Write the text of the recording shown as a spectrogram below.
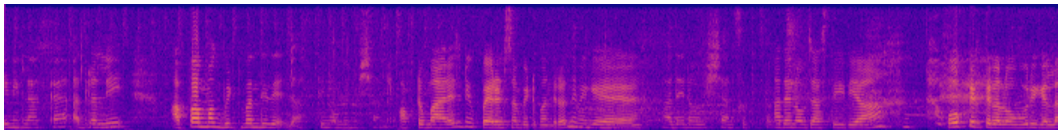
ಏನಿಲ್ಲ ಅಕ್ಕ. ಅದರಲ್ಲಿ ಅಪ್ಪ ಅಮ್ಮಗೆ ಬಿಟ್ಟು ಬಂದಿದೆ ಜಾಸ್ತಿ ನೋವಿನ ವಿಷಯ ಅಂದರೆ. ಆಫ್ಟರ್ ಮ್ಯಾರೇಜ್ ನೀವು ಪೇರೆಂಟ್ಸ್ನ ಬಿಟ್ಟು ಬಂದಿರೋದು ನಿಮಗೆ ಅದೇ ನೋವು ವಿಷಯ ಅನ್ಸುತ್ತೆ ಅದೇ ನೋವು ಜಾಸ್ತಿ ಇದೆಯಾ? ಹೋಗ್ತಿರ್ತೀರಲ್ವ ಊರಿಗೆಲ್ಲ?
